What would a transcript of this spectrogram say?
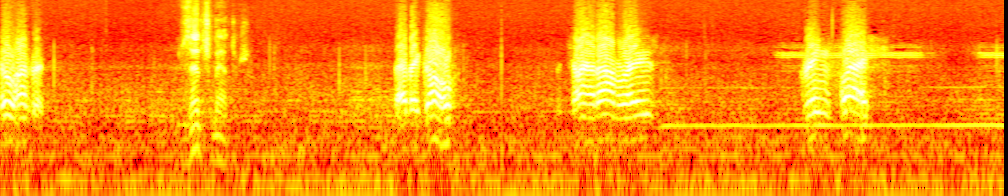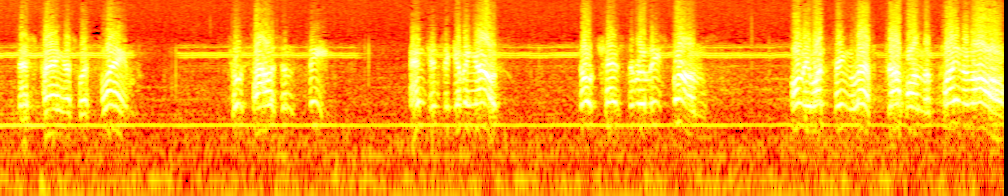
Two hundred. 200 metros. There they go. The giant arm raised. Green flash. They're spraying us with flame. 2,000 feet. Engines are giving out. No chance to release bombs. Only one thing left. Drop on them, plane and all.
